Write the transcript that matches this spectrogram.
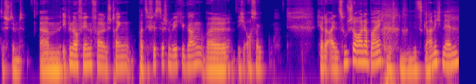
das stimmt. Ähm, ich bin auf jeden Fall einen streng pazifistischen Weg gegangen, weil ich auch so ein ich hatte einen Zuschauer dabei, ich möchte ihn jetzt gar nicht nennen,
